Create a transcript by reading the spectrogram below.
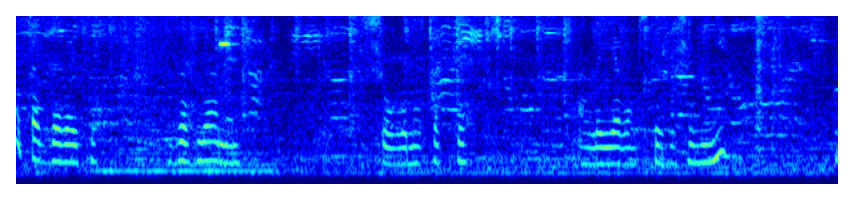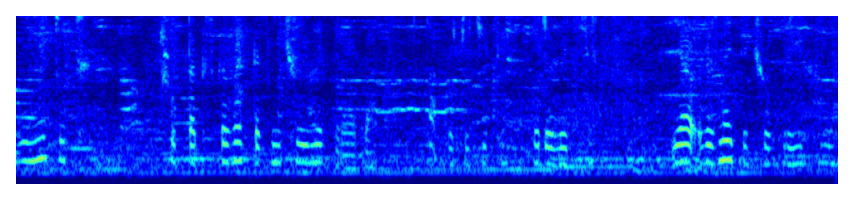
Ну так, давайте заглянемо, що воно таке. Але я вам скажу, що мені, мені тут, щоб так сказати, так нічого і не треба. Так от тільки подивитися. Я, ви знаєте, чого приїхала?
